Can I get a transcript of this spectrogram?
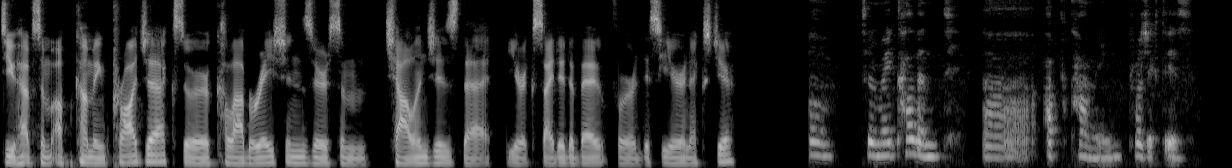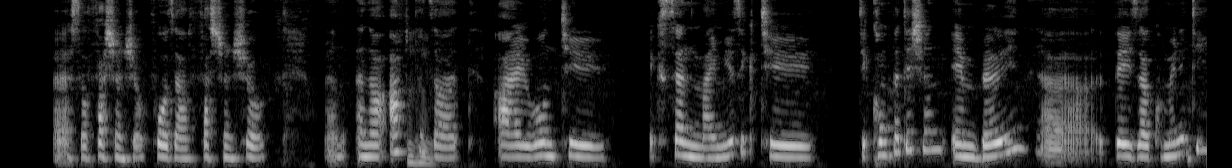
do you have some upcoming projects or collaborations or some challenges that you're excited about for this year or next year? Oh, so my current uh, upcoming project is uh, so fashion show for the fashion show, and and uh, after Mhm. that, I want to extend my music to the competition in Berlin. Uh, there is a community,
